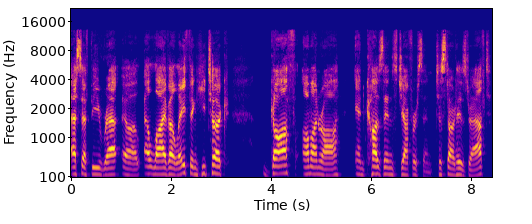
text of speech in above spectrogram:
SFB rat, uh, L- live LA thing, he took Goff, Amon Ra, and Cousins Jefferson to start his draft.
